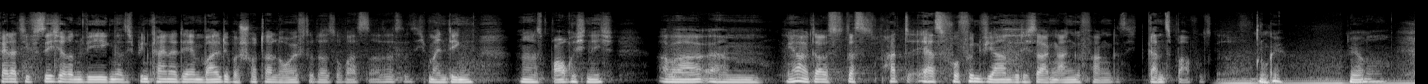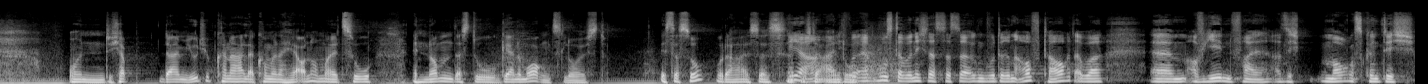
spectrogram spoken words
relativ sicheren Wegen. Also ich bin keiner, der im Wald über Schotter läuft oder sowas. Also das ist nicht mein Ding. Ne, das brauche ich nicht. Aber ähm, ja, das, das hat erst vor fünf Jahren, würde ich sagen, angefangen, dass ich ganz barfuß gelaufen bin. Okay. Ja. Genau. Und ich habe deinem YouTube-Kanal, da kommen wir nachher auch nochmal zu, entnommen, dass du gerne morgens läufst. Ist das so oder ist das ja, ich der Eindruck? Ich wusste aber nicht, dass das da irgendwo drin auftaucht, aber ähm, auf jeden Fall. Also ich morgens könnte ich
